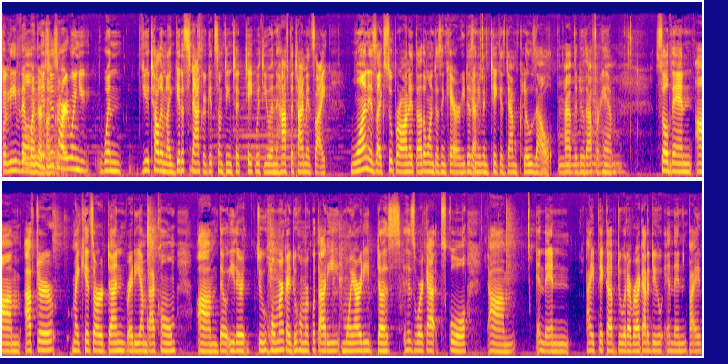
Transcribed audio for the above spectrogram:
believe them Well, when they're it's hungry. just hard when you when you tell them like get a snack or get something to take with you, and half the time it's like one is like super on it, the other one doesn't care. He doesn't Yeah. even take his damn clothes out. I have to do that for him. So then um, after my kids are done, ready, I'm back home. Um, they'll either do homework. I do homework with Adi. Moy already does his work at school. Um, and then I pick up, do whatever I got to do. And then by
